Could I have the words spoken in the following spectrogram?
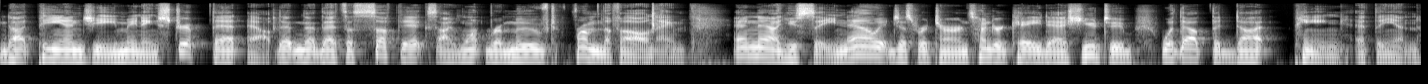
.png, meaning strip that out. That's a suffix I want removed from the file name. And now you see, now it just returns 100k YouTube without the dot ping at the end.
